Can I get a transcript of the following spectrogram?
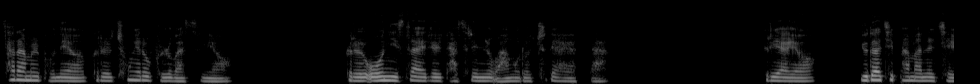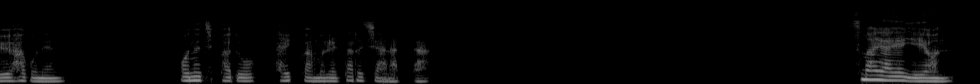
사람을 보내어 그를 총회로 불러왔으며 그를 온 이스라엘을 다스리는 왕으로 추대하였다. 그리하여 유다 지파만을 제외하고는 어느 지파도 다윗 가문을 따르지 않았다. 스마야의 예언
